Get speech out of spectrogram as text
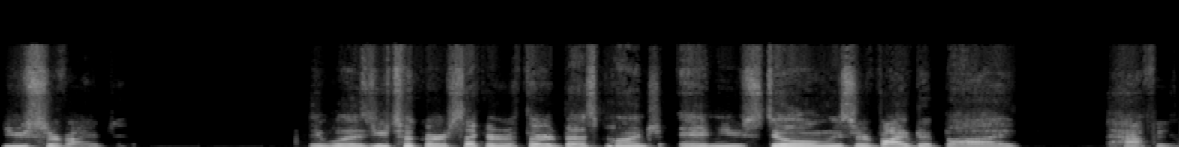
you survived it. It was you took our second or third best punch and you still only survived it by half a yard.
